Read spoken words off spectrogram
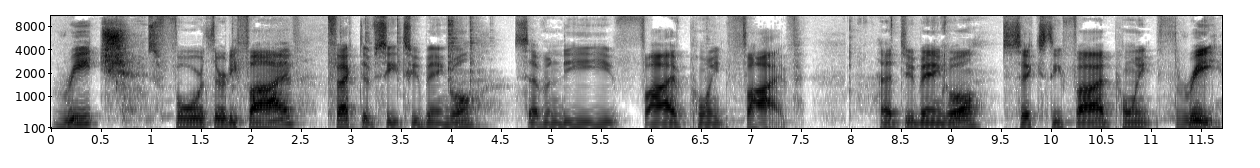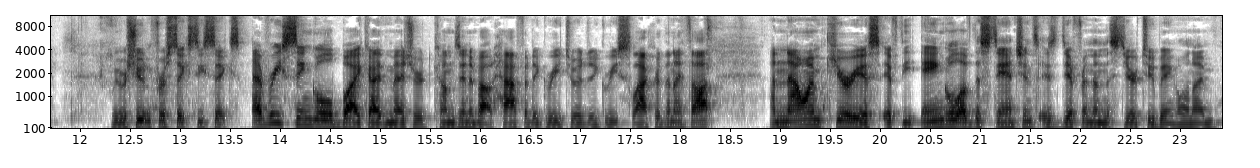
Reach is 435. Effective seat tube angle, 75.5. Head tube angle, 65.3. We were shooting for 66. Every single bike I've measured comes in about half a degree to a degree slacker than I thought. And now I'm curious if the angle of the stanchions is different than the steer tube angle, and I'm,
